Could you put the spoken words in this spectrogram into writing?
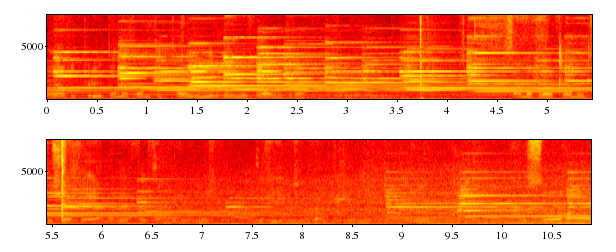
Og jeg har fått pruta meg fram til 1200 kroner for alle tre. Så jeg må prøve å få noen til å kjøpe en av dem kroner. Og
